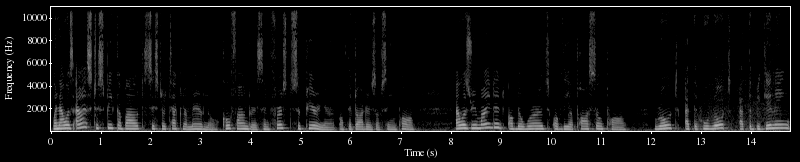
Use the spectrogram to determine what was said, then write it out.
When I was asked to speak about Sister Thecla Merlo, co foundress and first superior of the Daughters of St. Paul, I was reminded of the words of the Apostle Paul, wrote at the, who wrote at the beginning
